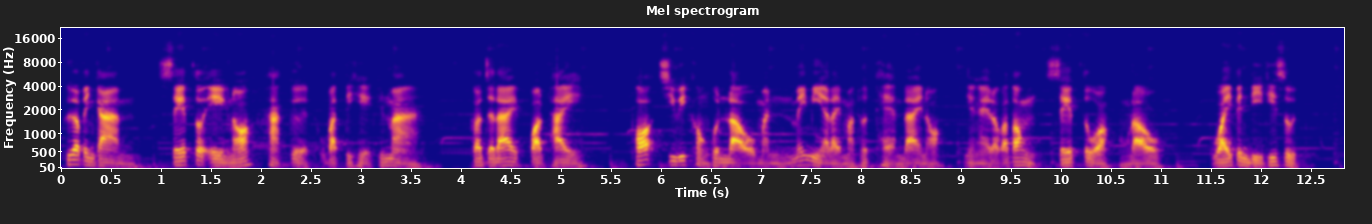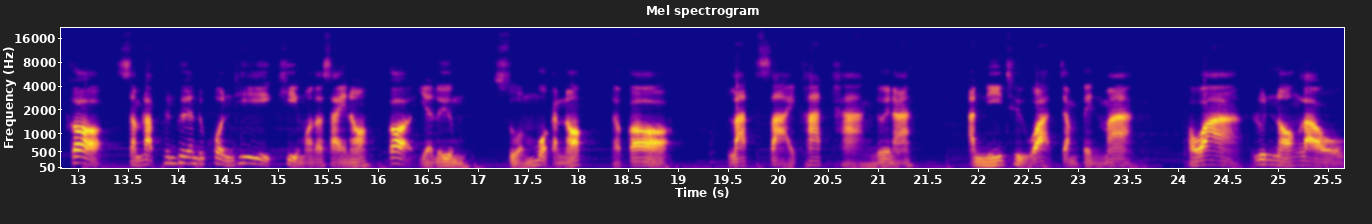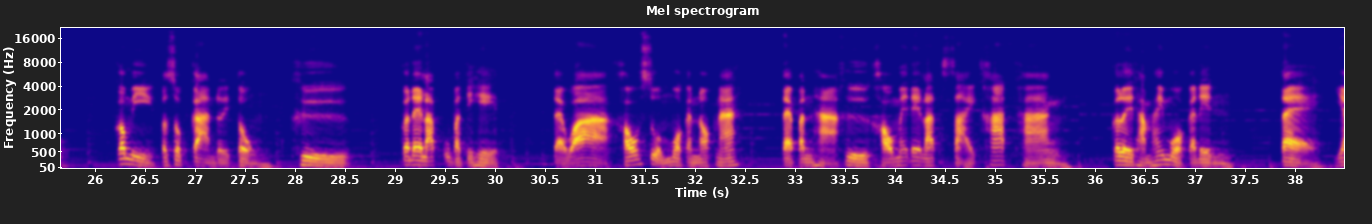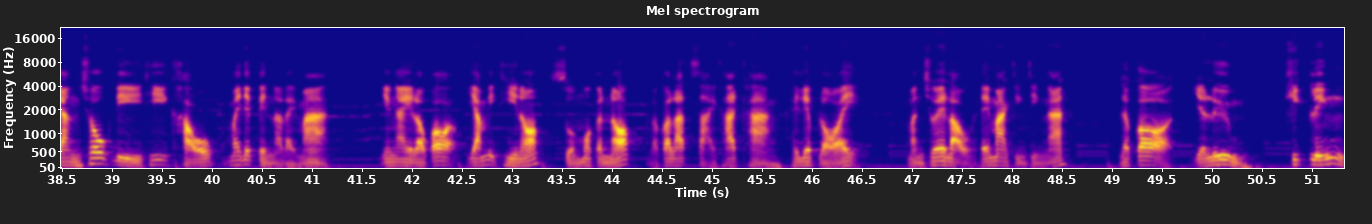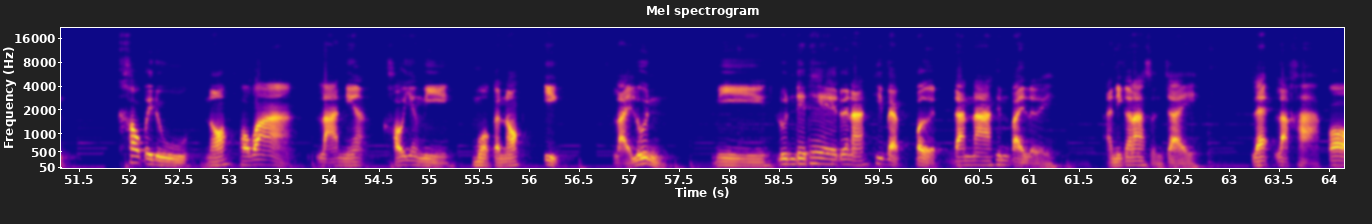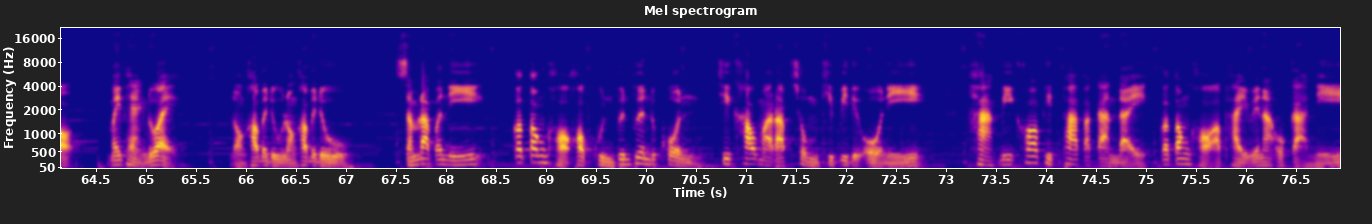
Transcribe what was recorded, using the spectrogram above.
เพื่อเป็นการเซฟตัวเองเนาะหากเกิดอุบัติเหตุขึ้นมา ก็จะได้ปลอดภัย เพราะชีวิตของคนเรามันไม่มีอะไรมาทดแทนได้เนาะยังไงเราก็ต้องเซฟตัวของเราไว้เป็นดีที่สุด ก็สำหรับเพื่อนๆทุกคนที่ขี่มอเตอร์ไซค์เนาะก็อย่าลืมสวมหมวกกันน็อก แล้วก็รัดสายคาดคางด้วยนะ อันนี้ถือว่าจำเป็นมาก เพราะว่ารุ่นน้องเราก็มีประสบการณ์โดยตรง คือก็ได้รับอุบัติเหตุ แต่ว่าเขาสวมหมวกกันน็อกนะ แต่ปัญหาคือเขาไม่ได้รัดสายคาดคาง ก็เลยทำให้หมวกกระเด็น แต่ยังโชคดีที่เขาไม่ได้เป็นอะไรมาก ยังไงเราก็ย้ำอีกทีเนาะ สวมหมวกกันน็อกแล้วก็รัดสายคาดคางให้เรียบร้อย มันช่วยเราได้มากจริง ๆ นะ แล้วก็อย่าลืมคลิกลิงก์เข้าไปดูเนาะเพราะว่าร้านเนี้ยเขายังมีหมวกกันน็อกอีกหลายรุ่น มีรุ่นเท่ๆด้วยนะ ที่แบบเปิดด้านหน้าขึ้นไปเลย อันนี้ก็น่าสนใจ และราคาก็ไม่แพงด้วย ลองเข้าไปดูลองเข้าไปดูสำหรับวันนี้ก็ต้องขอขอบคุณเพื่อนๆทุกคนที่เข้ามารับชมคลิปวิดีโอนี้ หากมีข้อผิดพลาดประการใดก็ต้องขออภัยไว้ณโอกาสนี้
